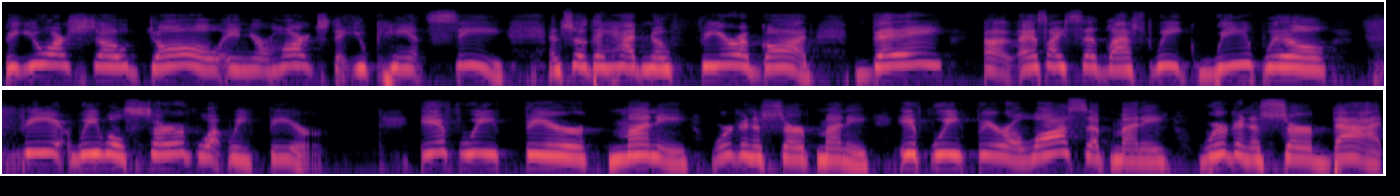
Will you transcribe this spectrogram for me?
But you are so dull in your hearts that you can't see. And so they had no fear of God. They uh, as I said last week, we will fear we will serve what we fear. If we fear money, we're going to serve money. If we fear a loss of money, we're going to serve that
